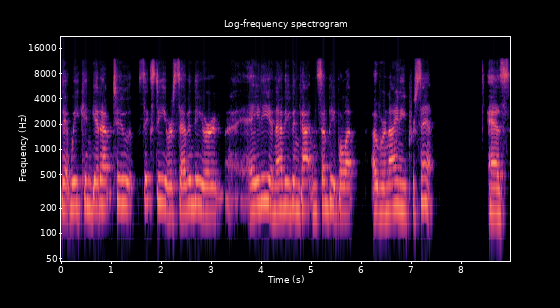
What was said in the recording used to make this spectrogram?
that we can get up to 60 or 70 or uh, 80 and i've even gotten some people up over 90% as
